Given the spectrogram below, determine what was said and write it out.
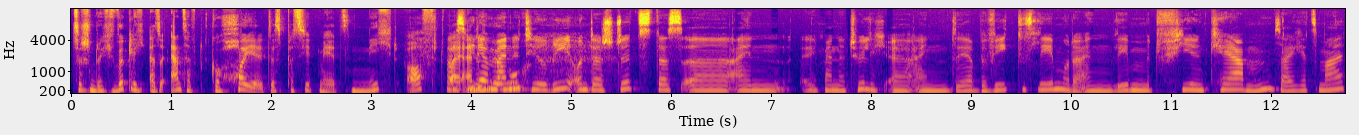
zwischendurch wirklich, also ernsthaft geheult. Das passiert mir jetzt nicht oft Was bei einem wieder meine Hörbuch. Theorie unterstützt, dass äh, ein, ich meine natürlich äh, ein sehr bewegtes Leben oder ein Leben mit vielen Kerben, sage ich jetzt mal,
